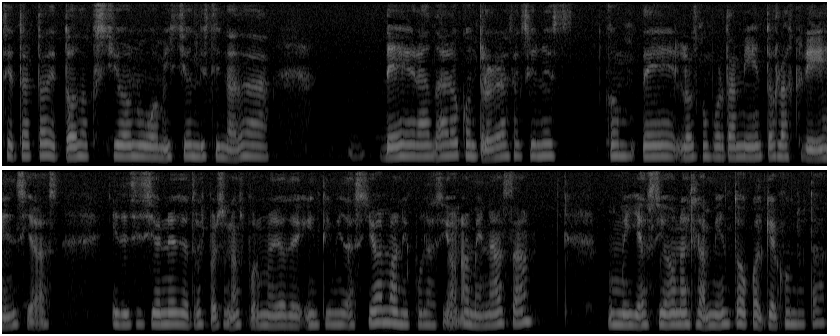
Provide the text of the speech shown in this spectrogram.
se trata de toda acción u omisión destinada a degradar o controlar las acciones de los comportamientos, las creencias y decisiones de otras personas por medio de intimidación, manipulación, amenaza, humillación, aislamiento o cualquier conducta,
